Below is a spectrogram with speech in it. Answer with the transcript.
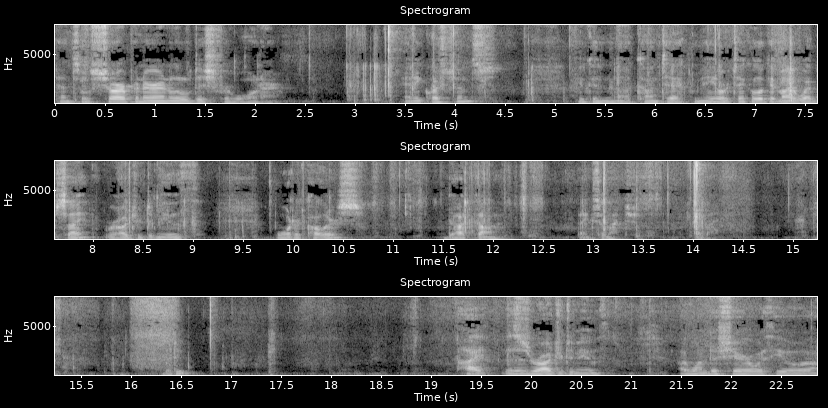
pencil sharpener, and a little dish for water. Any questions? You can uh, contact me or take a look at my website, Roger DeMuth, watercolors.com. Thanks so much. Bye-bye. Hi, this is Roger DeMuth. I wanted to share with you uh,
